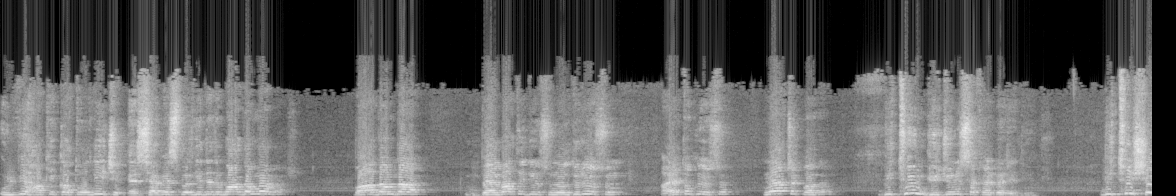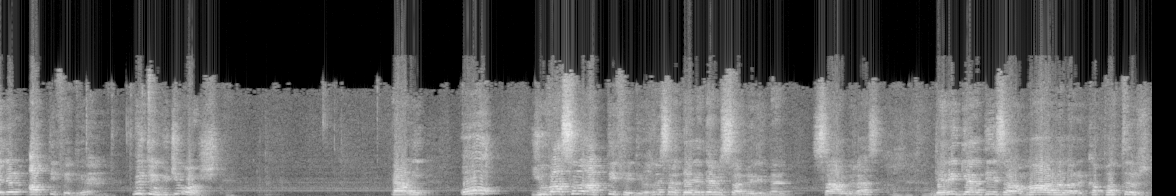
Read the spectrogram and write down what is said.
ulvi hakikat olduğu için e, serbest bölgede de bu adamlar var. Bu adam da berbat ediyorsun, öldürüyorsun, ayet okuyorsun. Ne yapacak bu adam? Bütün gücünü seferber ediyor. Bütün şeylerini aktif ediyor. Bütün gücü o işte. Yani o yuvasını aktif ediyor. Mesela derede misal vereyim ben sağım biraz. Dere geldiği zaman mağaraları kapatır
